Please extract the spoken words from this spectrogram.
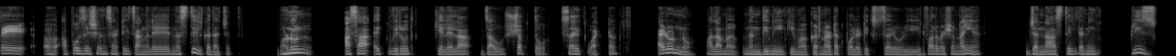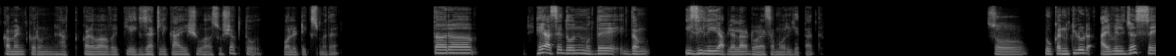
ते अपोजिशनसाठी चांगले नसतील कदाचित. म्हणून असा एक विरोध केलेला जाऊ शकतो, असं एक वाटतं. I don't know. मला नंदिनी किंवा कर्नाटक पॉलिटिक्सचं एवढी इन्फॉर्मेशन नाही आहे. ज्यांना असतील त्यांनी प्लीज कमेंट करून ह्यात कळवावं, की एक्झॅक्टली काय इश्यू असू शकतो पॉलिटिक्समध्ये. तर अ, हे असे दोन मुद्दे एकदम इझिली आपल्याला डोळ्यासमोर येतात. So to conclude I will just say,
